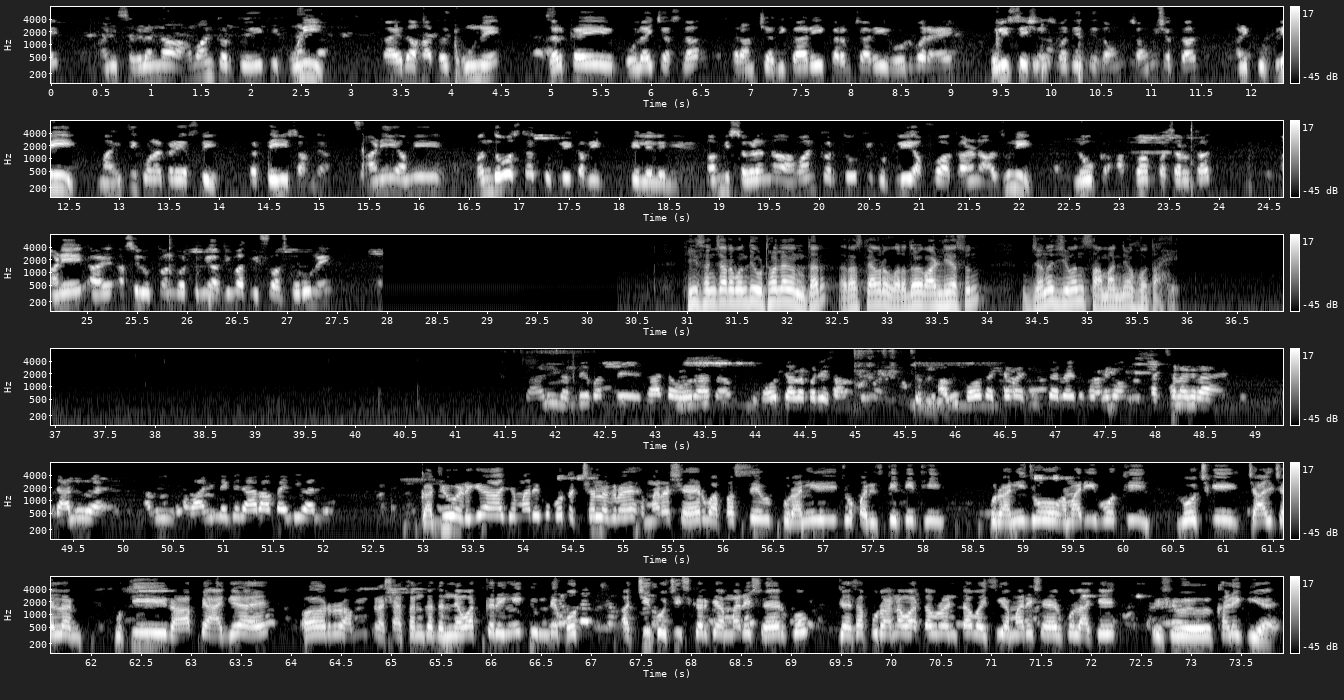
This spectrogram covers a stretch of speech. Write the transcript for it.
आणि सगळ्यांना आवाहन करतोय की कोणी कायदा हातात घेऊ नये. जर काही बोलायचं असला तर आमचे अधिकारी कर्मचारी रोडवर आहे. पोलीस स्टेशन्समध्ये ते जाऊन सांगू शकतात. आणि कुठलीही माहिती कोणाकडे असली तर तेही सांगा. आणि आम्ही बंदोबस्तात कुठली कमी केलेली नाही आहे. आम्ही सगळ्यांना आवाहन करतो की कुठली अफवा कारण अजूनही अफवा पसरवतात. आणि असे लोकांवर तुम्ही अजिबात विश्वास करू नये. ही संचारबंदी उठवल्यानंतर रस्त्यावर वर्दळ वाढली असून जनजीवन सामान्य होत आहे. गाड़ी गंदे बंदे घाटा हो रहा था बहुत ज्यादा परेशान थे। अभी बहुत अच्छा महसूस कर रहे थे कम से कम अच्छा लग रहा है चालू है। अभी हमारी लेके जा रहा हूँ पहली वाली। कर्फ्यू हट गया। आज हमारे को बहुत अच्छा लग रहा है। हमारा शहर वापस से पुरानी जो परिस्थिति थी, पुरानी जो हमारी वो थी, रोज की चाल चलन, उसी राह पे आ गया है और हम प्रशासन का धन्यवाद करेंगे कि उनने बहुत अच्छी कोशिश करके हमारे शहर को जैसा पुराना वातावरण था, वैसी हमारे शहर को लाके खड़े किया है।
